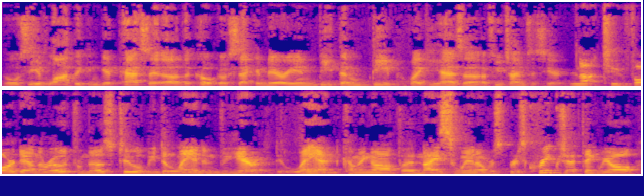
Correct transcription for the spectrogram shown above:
We'll see if Lockley can get past uh, the Cocoa secondary and beat them deep like he has uh, a few times this year. Not too far down the road from those two will be DeLand and Viera. DeLand coming off a nice win over Spruce Creek, which I think we all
